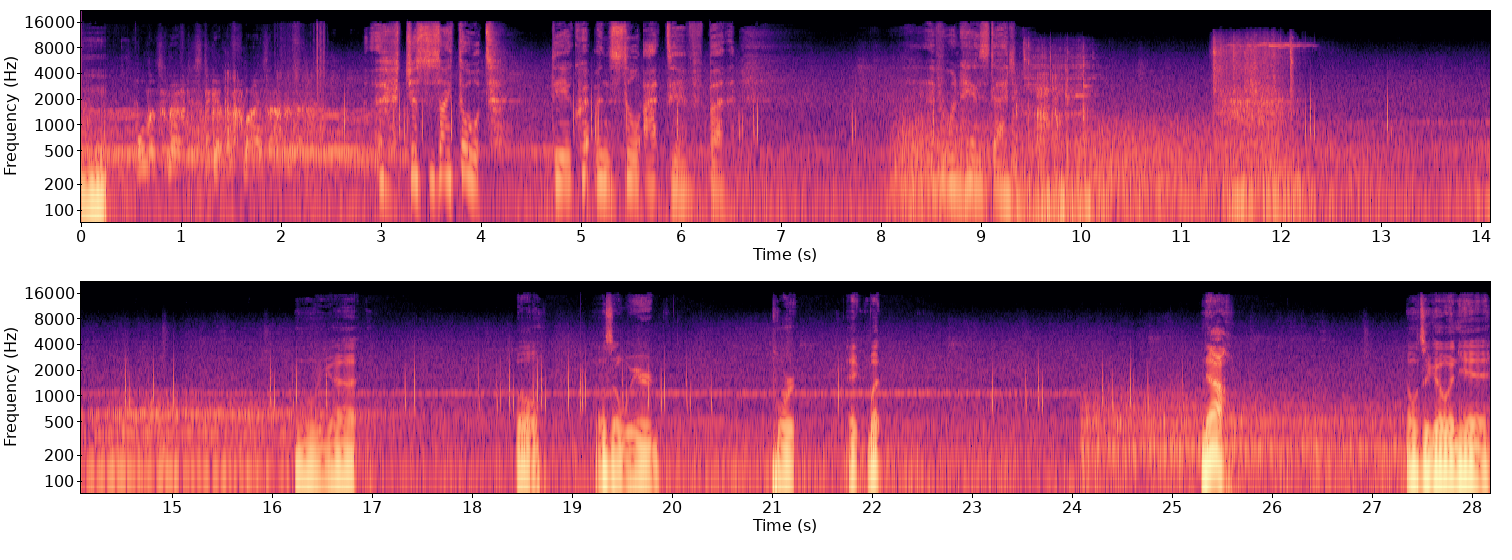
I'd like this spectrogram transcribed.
All that's left is to get the flies out. Uh, just as I thought. The equipment's still active, but everyone here's dead. What do we got? Oh, that was a weird port. Hey, what? No! I want to go in here.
